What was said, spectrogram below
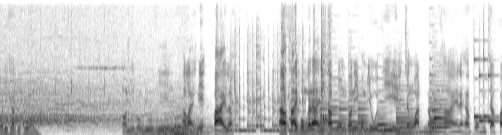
วัสดีครับทุกคน ตอนนี้ผมอยู่ที่อะไรนี่ป้ายเหรออ้าวถ่ายผมก็ได้ครับผมตอนนี้ผมอยู่ที่จังหวัดหนองคายนะครับ ผมจะไป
